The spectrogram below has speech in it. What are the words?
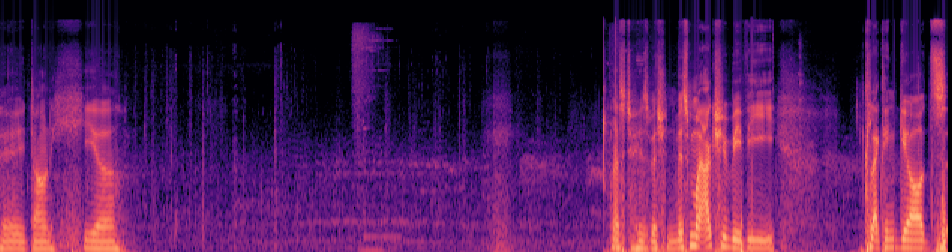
Okay, down here. Let's do his mission. This might actually be the collecting guards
